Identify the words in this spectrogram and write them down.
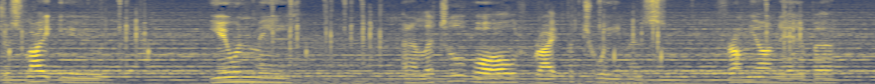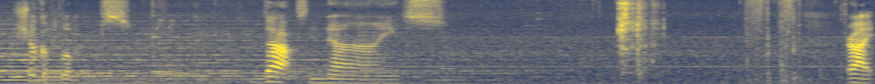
Just like you. You and me. And a little wall right between us. From your neighbour, Sugar Plumps. That's nice. Right,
